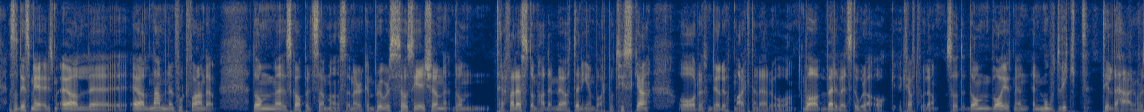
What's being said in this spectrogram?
alltså det som är liksom öl, eh, ölnamnen fortfarande. De eh, skapade tillsammans American Brewers Association. De träffades, de hade möten enbart på tyska och de delade upp marknader och var väldigt, väldigt stora och kraftfulla. Så de var ju en, en motvikt till det här. Och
